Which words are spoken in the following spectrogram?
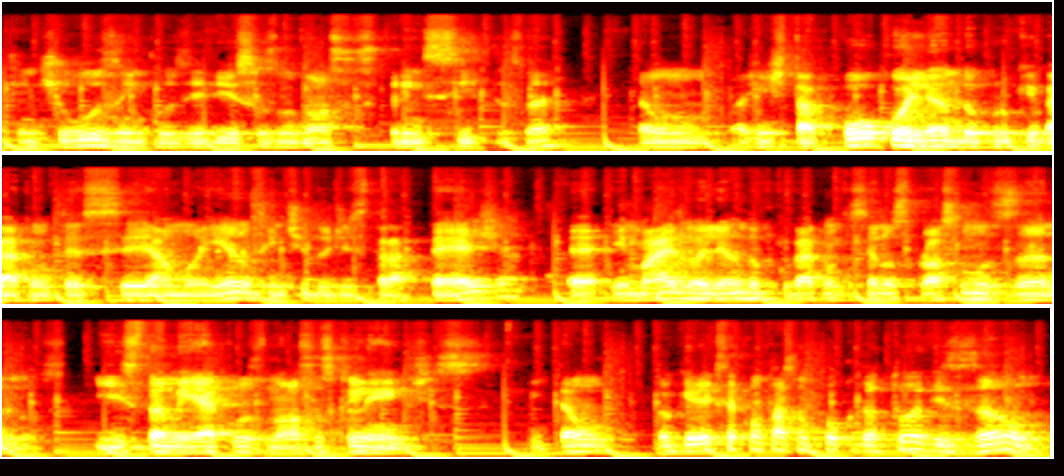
A gente usa, inclusive, isso nos nossos princípios, né? Então, a gente está pouco olhando para o que vai acontecer amanhã, no sentido de estratégia, é, e mais olhando para o que vai acontecer nos próximos anos. E isso também é com os nossos clientes. Então, eu queria que você contasse um pouco da tua visão,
